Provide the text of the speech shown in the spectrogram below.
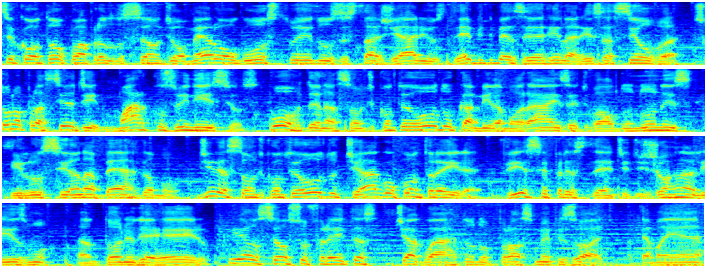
podcast contou com a produção de Homero Augusto e dos estagiários David Bezerra e Larissa Silva. Sonoplastia de Marcos Vinícius. Coordenação de conteúdo Camila Moraes, Edvaldo Nunes e Luciana Bergamo. Direção de conteúdo Tiago Contreira. Vice-presidente de jornalismo Antônio Guerreiro. E eu, Celso Freitas, te aguardo no próximo episódio. Até amanhã.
